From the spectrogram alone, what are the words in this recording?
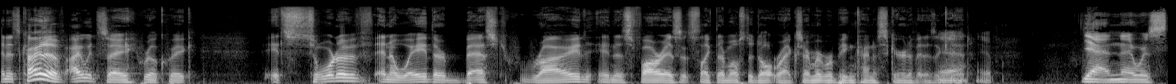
And it's kind of, I would say, real quick, it's sort of, in a way, their best ride, in as far as it's like their most adult ride. 'cause I remember being kind of scared of it as a Yeah, kid. Yep. Yeah, and there was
